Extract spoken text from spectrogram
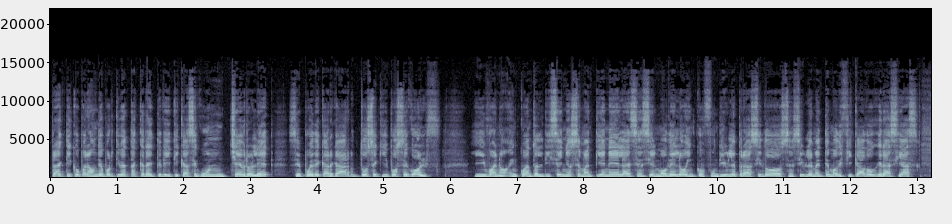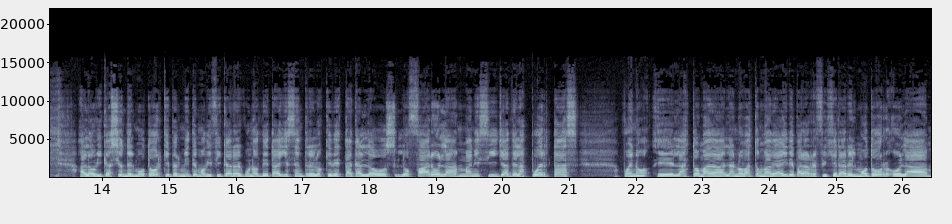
práctico para un deportivo de estas características. Según Chevrolet, se puede cargar dos equipos de golf. Y bueno, en cuanto al diseño se mantiene la esencia del modelo inconfundible, pero ha sido sensiblemente modificado gracias a la ubicación del motor que permite modificar algunos detalles entre los que destacan los, los faros, las manecillas de las puertas, bueno, eh, las, tomas, las nuevas tomas de aire para refrigerar el motor o la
